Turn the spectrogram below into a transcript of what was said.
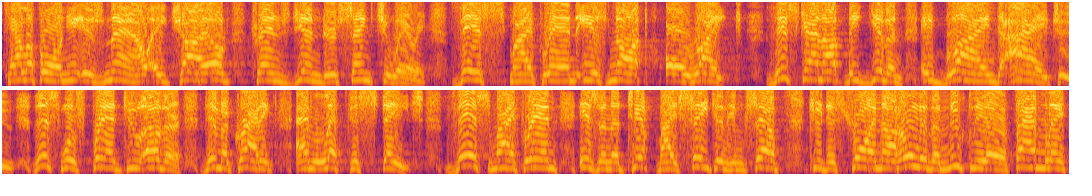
California is now a child transgender sanctuary. This, my friend, is not all right. This cannot be given a blind eye to. This will spread to other democratic and leftist states. This, my friend, is an attempt by Satan himself to destroy not only the nuclear family,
